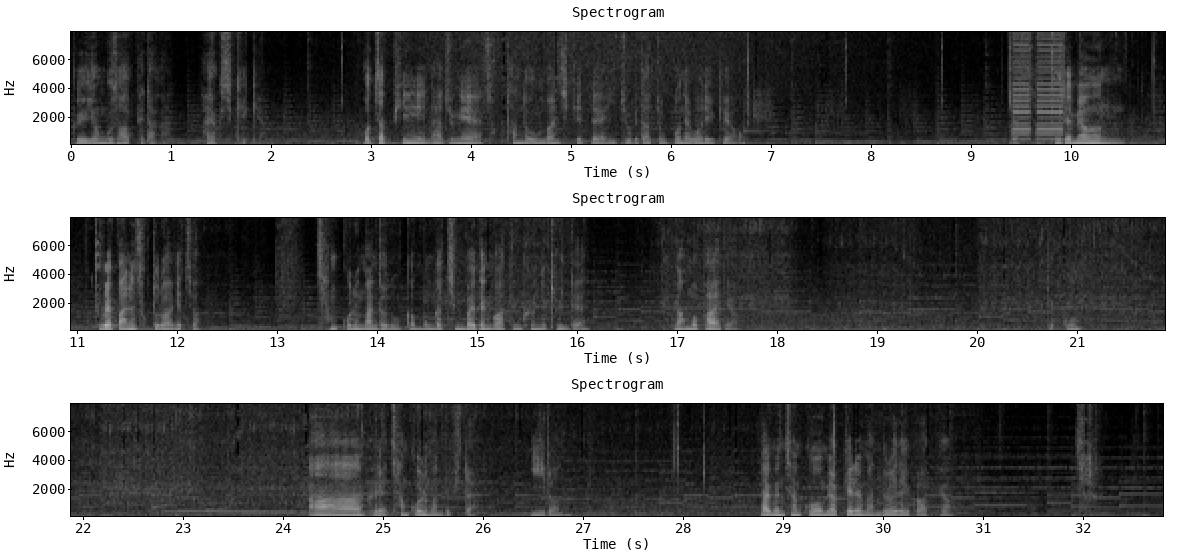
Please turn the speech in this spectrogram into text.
그리고 연구소 앞에다가 하역시킬게요. 어차피 나중에 석탄도 운반시킬 때 이쪽에다 좀 보내버릴게요. 두 대명은 두 배 빠른 속도로 하겠죠. 창고를 만들어 놓을까? 뭔가 증발된 것 같은 그런 느낌인데 이거 한번 봐야 돼요. 됐고 아 그래 창고를 만듭시다. 이런 작은 창고 몇 개를 만들어야 될 것 같아요.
